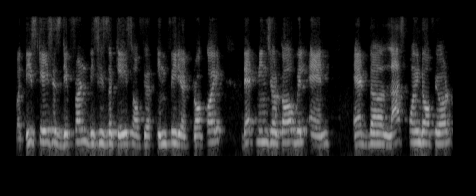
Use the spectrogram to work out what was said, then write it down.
But this case is different. This is the case of your inferior trochoid. That means your curve will end at the last point of your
